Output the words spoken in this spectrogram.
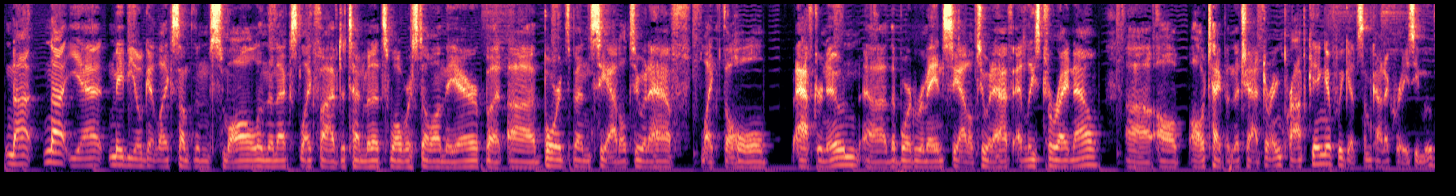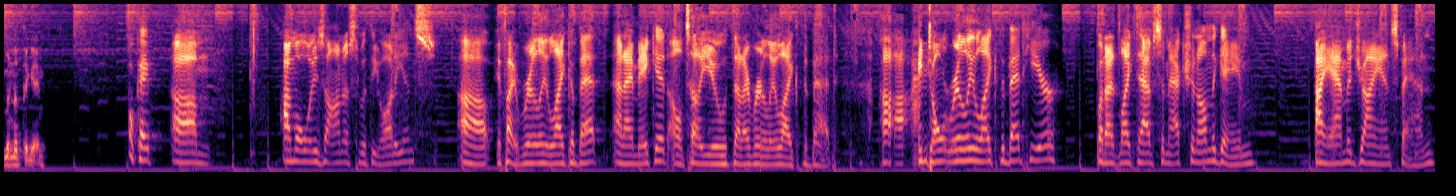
Not not yet. Maybe you'll get like something small in the next like five to ten minutes while we're still on the air. But uh, board's been Seattle two and a half like the whole afternoon. Uh, the board remains Seattle two and a half at least for right now. Uh, I'll I'll type in the chat during Prop King if we get some kind of crazy movement at the game. Okay. Um, I'm always honest with the audience. Uh, if I really like a bet and I make it, I'll tell you that I really like the bet. Uh, I don't really like the bet here, but I'd like to have some action on the game. I am a Giants fan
